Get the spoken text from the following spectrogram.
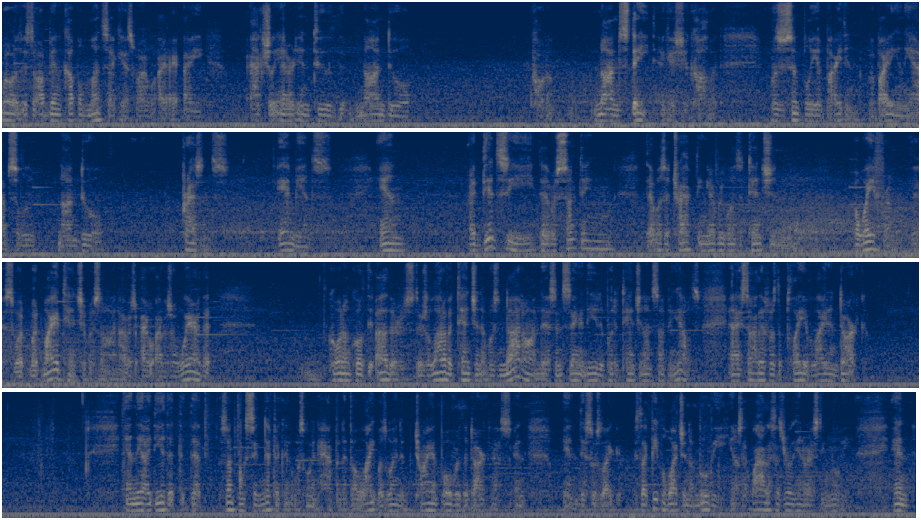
well, it's been a couple months, I guess, where I, I, I actually entered into the non-dual, quote, non-state, I guess you call it. it was simply abiding, abiding in the absolute non-dual presence, ambience, and I did see there was something that was attracting everyone's attention away from this, what, what my attention was on. I was, I, I was aware that, quote unquote, the others, there's a lot of attention that was not on this and saying it needed to put attention on something else. And I saw this was the play of light and dark. And the idea that, that, that something significant was going to happen, that the light was going to triumph over the darkness. And and this was like it's like people watching a movie. You know, it's like wow, this is a really interesting movie. And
